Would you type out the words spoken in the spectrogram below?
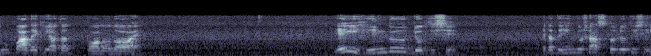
দুপা দেখি, অর্থাৎ পদদয়। এই হিন্দু জ্যোতিষে, এটা তো হিন্দু শাস্ত্র জ্যোতিষী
